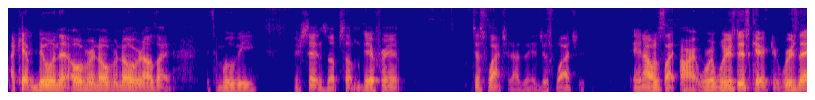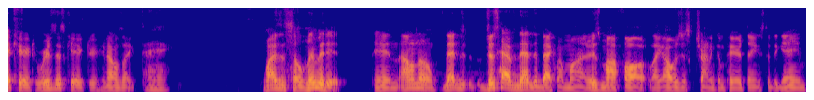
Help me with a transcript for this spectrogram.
I kept doing that over and over and over, and I was like, "It's a movie. They're setting up something different. Just watch it, Isaiah. Just watch it." And I was like, "All right, where, where's this character? Where's that character? Where's this character?" And I was like, "Dang, why is it so limited?" And I don't know that just having that in the back of my mind is my fault. Like I was just trying to compare things to the game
